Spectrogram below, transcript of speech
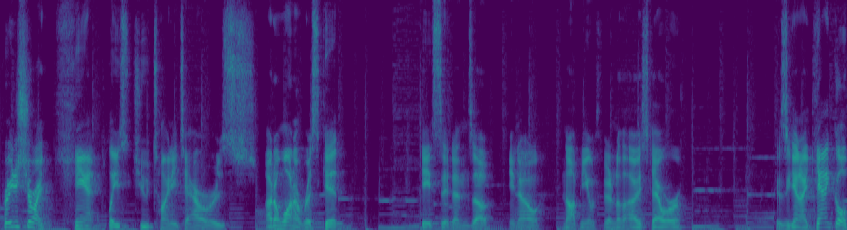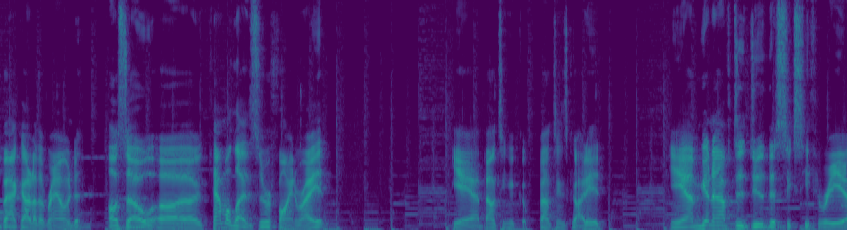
pretty sure I can't place two tiny towers. I don't want to risk it in case it ends up, you know, not being able to fit another ice tower. Because again, I can't go back out of the round. Also, uh, camel legs are fine, right? Yeah, bouncing, bouncing's got it. Yeah, I'm gonna have to do the 63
